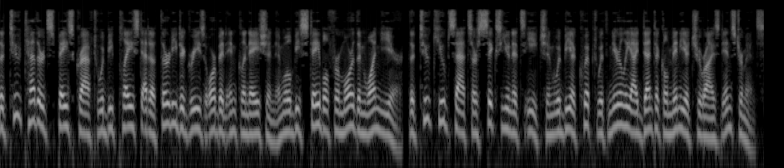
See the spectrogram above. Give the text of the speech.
The two tethered spacecraft would be placed at a 30 degrees orbit inclination and will be stable for more than one year. The two CubeSats are 6 units each and would be equipped with nearly identical miniaturized instruments.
